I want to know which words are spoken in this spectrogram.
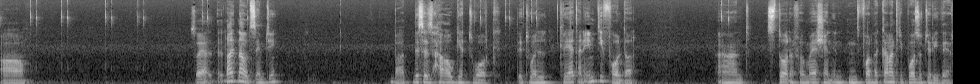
uh, so yeah right now it's empty but this is how git work it will create an empty folder and store information in, in for the current repository there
